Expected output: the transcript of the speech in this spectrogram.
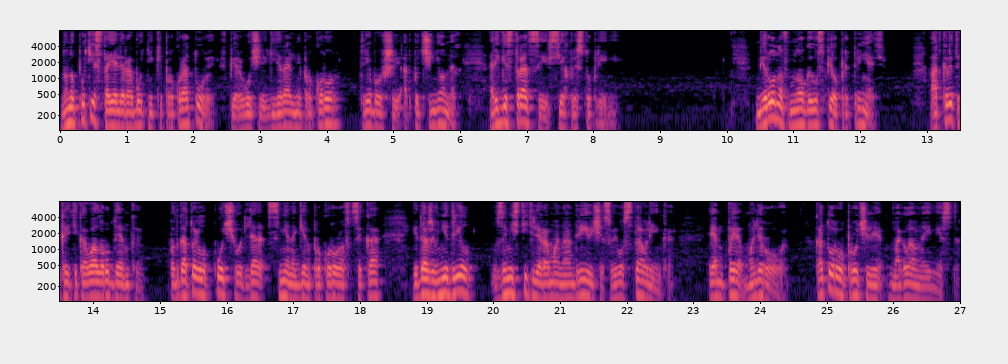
Но на пути стояли работники прокуратуры, в первую очередь генеральный прокурор, требовавший от подчиненных регистрации всех преступлений. Миронов многое успел предпринять. Открыто критиковал Руденко, подготовил почву для смены генпрокурора в ЦК и даже внедрил в заместители Романа Андреевича своего ставленника М.П. Малярова, которого прочили на главное место.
